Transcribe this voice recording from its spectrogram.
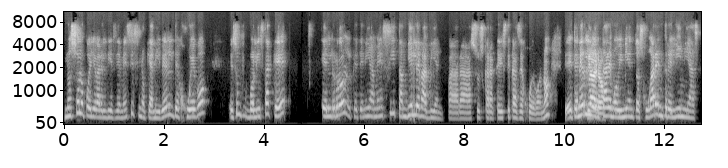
no solo puede llevar el 10 de Messi, sino que a nivel de juego es un futbolista que el rol que tenía Messi también le va bien para sus características de juego, ¿no? Eh, tener libertad de movimientos, jugar entre líneas,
